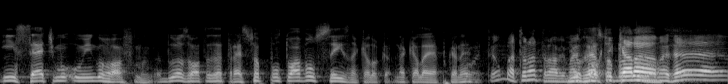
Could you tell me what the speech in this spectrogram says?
E em sétimo, o Ingo Hoffman. Duas voltas atrás. Só pontuavam seis naquela, naquela época, né? Pô, então bateu na trave. Mas o resto cara, mas é,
